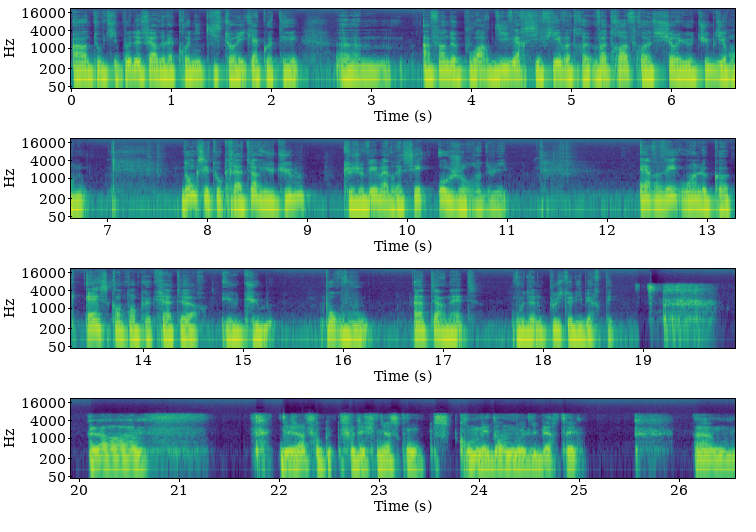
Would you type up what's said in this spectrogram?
un tout petit peu de faire de la chronique historique à côté, euh, afin de pouvoir diversifier votre, votre offre sur YouTube, dirons-nous. Donc c'est au créateur YouTube que je vais m'adresser aujourd'hui. Hervé Ouin-Lecoq, est-ce qu'en tant que créateur YouTube, pour vous, Internet vous donne plus de liberté? Alors, euh, déjà, il faut, définir ce qu'on met dans le mot liberté. Euh,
